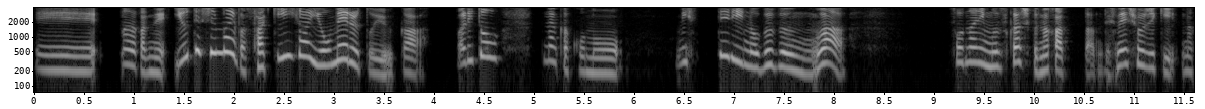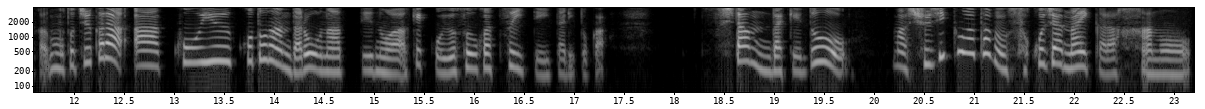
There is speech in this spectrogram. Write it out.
えー、まあだからね、言うてしまえば先が読めるというか、割と、なんかこの、ミステリーの部分は、そんなに難しくなかったんですね、正直。なんかもう途中から、ああ、こういうことなんだろうなっていうのは結構予想がついていたりとかしたんだけど、まあ主軸は多分そこじゃないから、あの、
